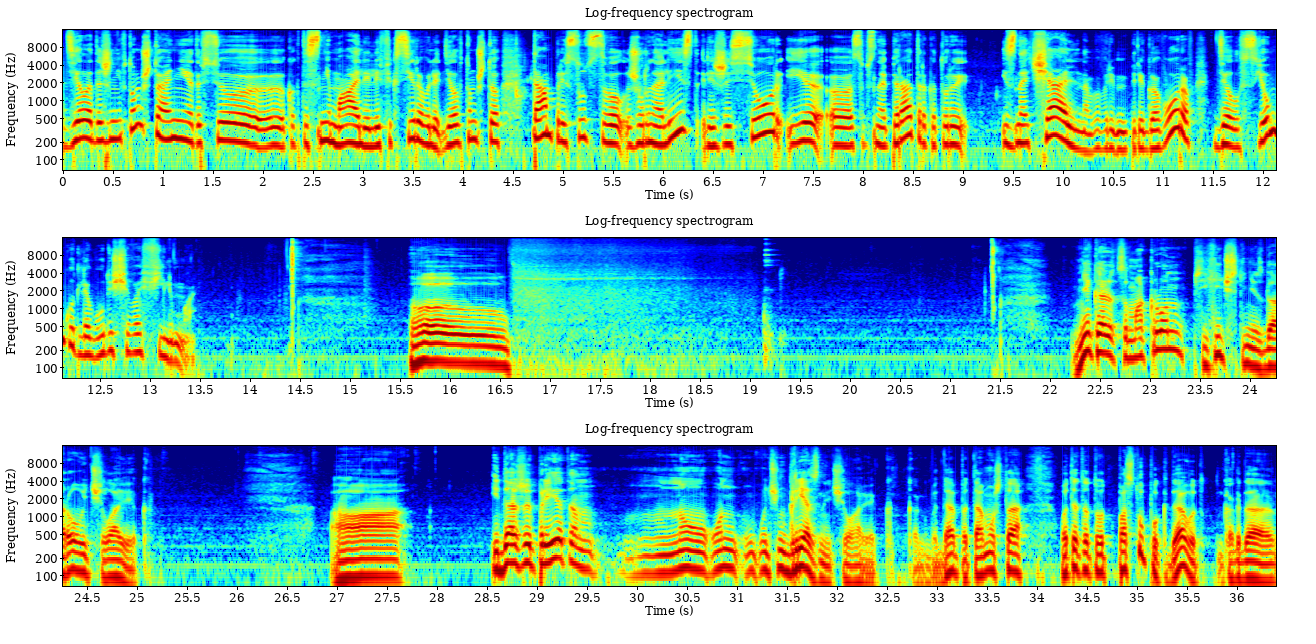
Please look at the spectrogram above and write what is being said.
дело даже не в том, что они это все как-то снимали или фиксировали. Дело в том, что там присутствовал журналист, режиссер и, собственно, оператор, который изначально во время переговоров делал съемку для будущего фильма. Э, мне кажется, Макрон психически нездоровый человек. А, и даже при этом, ну, он очень грязный человек, как бы, да, потому что вот этот вот поступок, да, вот когда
